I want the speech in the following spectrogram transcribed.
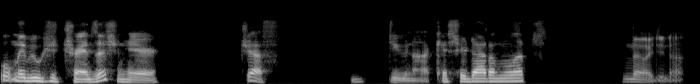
Well, maybe we should transition here. Jeff, do you not kiss your dad on the lips? No, I do not.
